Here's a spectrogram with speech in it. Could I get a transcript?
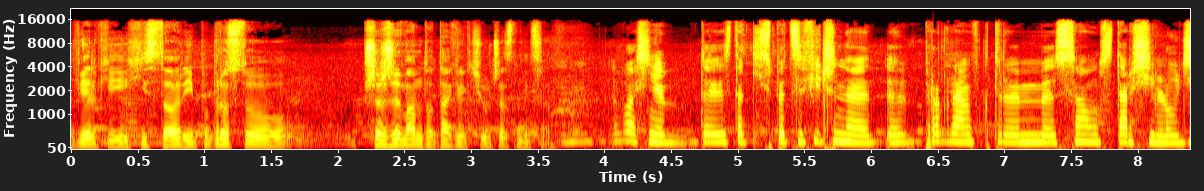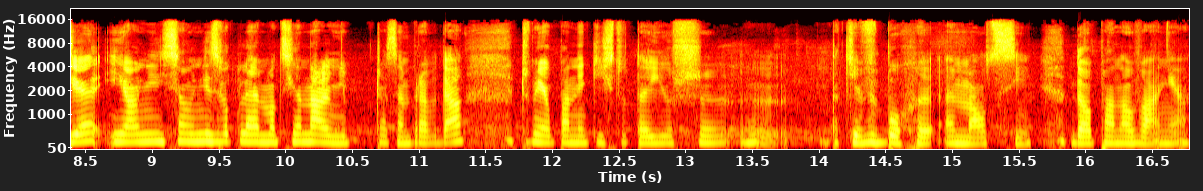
wielkiej historii. Po prostu przeżywam to tak, jak ci uczestnicy. No właśnie, to jest taki specyficzny y, program, w którym są starsi ludzie i oni są niezwykle emocjonalni czasem, prawda? Czy miał Pan jakieś tutaj już y, y, takie wybuchy emocji do opanowania?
